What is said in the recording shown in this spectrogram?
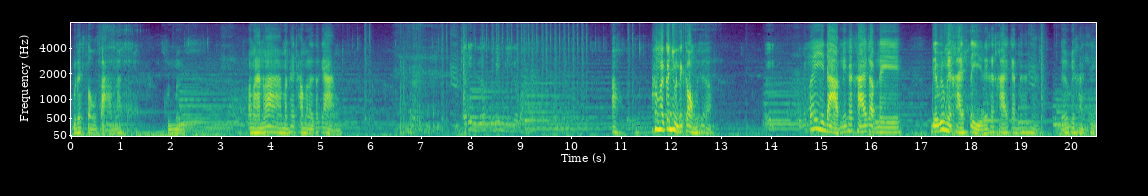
กูได้โซลสามแล้วคุณมึง ประมาณว่ามันให้ทำอะไรสักอย่างเอ้ยเนื้อกูไม่มีเลยว่ะอ้าวมันก็อยู่ในกล่องไม่ใช่เหรอเฮ้ยกูไม่เอ้ยดาบนี่คล้าย ๆ กับในเดวิลเมคายสี่เลยคล้าย ๆ กันนะเนี่ยเดวิลเมคายสี่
